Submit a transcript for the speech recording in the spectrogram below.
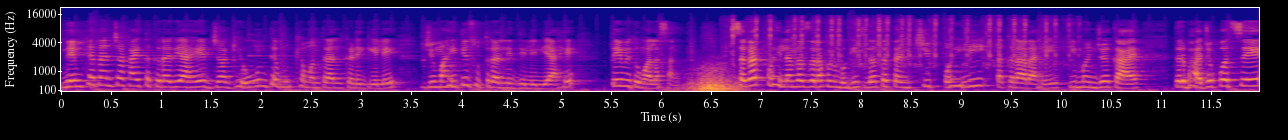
नेमक्या त्यांच्या काय तक्रारी आहेत ज्या घेऊन ते मुख्यमंत्र्यांकडे गेले जी माहिती सूत्रांनी दिलेली आहे ते मी तुम्हाला सांगते. सगळ्यात पहिल्यांदा जर आपण बघितलं तर त्यांची पहिली तक्रार आहे ती म्हणजे काय? तर भाजपचे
